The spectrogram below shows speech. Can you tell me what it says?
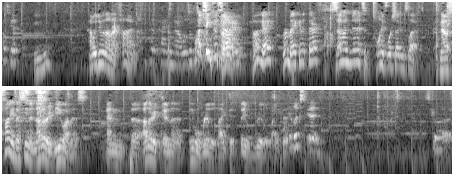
That's good. Hmm How we doing on our time? I don't know. I wasn't watching the time. Oh, okay, we're making it there. Seven minutes and 24 seconds left. Now, it's funny is I've seen another review on this, and the other and the people really liked it. They really liked it. It looks good. It's got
